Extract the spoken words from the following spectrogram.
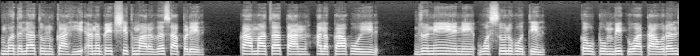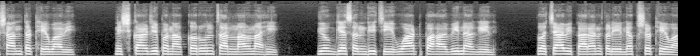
बदलातून काही अनपेक्षित मार्ग सापडेल. कामाचा ताण हलका होईल. जुने येणे वसूल होतील. कौटुंबिक वातावरण शांत ठेवावे. निष्काळजीपणा करून चालणार नाही. योग्य संधीची वाट पाहावी लागेल. त्वचा विकारांकडे लक्ष ठेवा.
